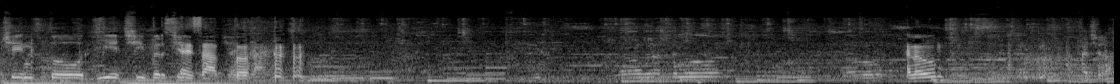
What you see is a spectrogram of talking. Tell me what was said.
110%. Esatto. good afternoon. Hello? Caffè ce l'ha.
